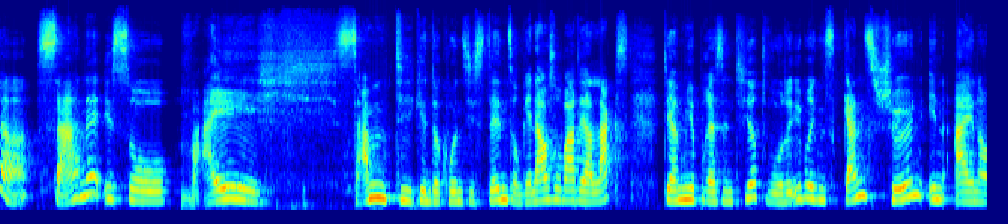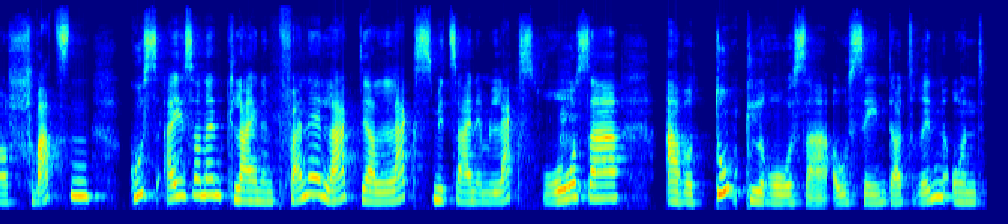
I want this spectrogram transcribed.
ja, Sahne ist so weich, samtig in der Konsistenz. Und genauso war der Lachs, der mir präsentiert wurde. Übrigens ganz schön in einer schwarzen, gusseisernen kleinen Pfanne lag der Lachs mit seinem Lachsrosa aber dunkelrosa aussehen da drin und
